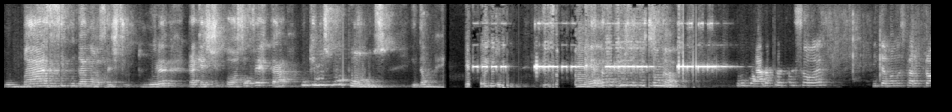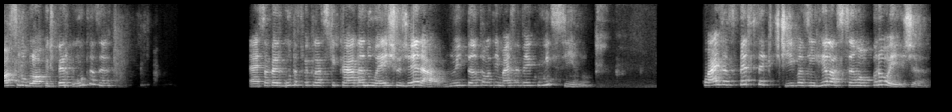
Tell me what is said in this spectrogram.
o básico da nossa estrutura, para que a gente possa ofertar o que nos propomos. Então, a meta institucional. Obrigada, professor. Então, vamos para o próximo bloco de perguntas, né? Essa pergunta foi classificada no eixo geral, no entanto, ela tem mais a ver com o ensino. Quais as perspectivas em relação ao PROEJA?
